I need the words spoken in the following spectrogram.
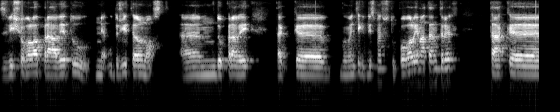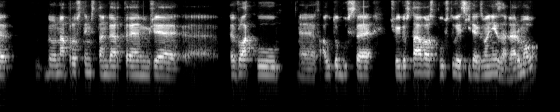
zvyšovala právě tu neudržitelnost ehm, dopravy, tak eh, v momentě, kdy jsme vstupovali na ten trh, tak eh, byl naprostým standardem, že eh, ve vlaku, v autobuse člověk dostával spoustu věcí takzvaně zadarmo,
